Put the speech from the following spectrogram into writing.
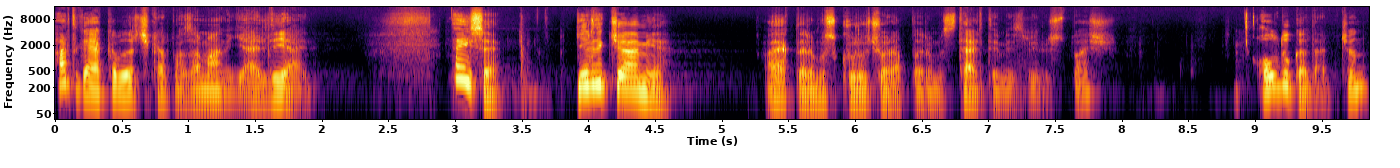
Artık ayakkabıları çıkartma zamanı geldi yani. Neyse girdik camiye. Ayaklarımız kuru çoraplarımız tertemiz bir üst baş. Olduğu kadar canım.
